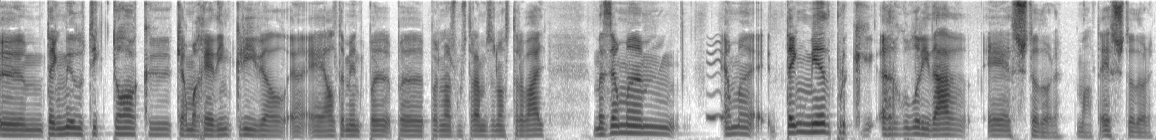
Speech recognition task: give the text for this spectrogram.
hum, tenho medo do TikTok, que é uma rede incrível, é, é altamente para, para, para nós mostrarmos o nosso trabalho, mas é uma, é uma. Tenho medo porque a regularidade é assustadora, malta, é assustadora.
